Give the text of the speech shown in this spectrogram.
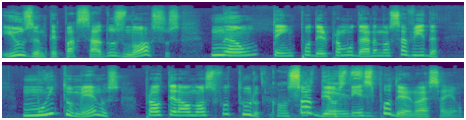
e os antepassados nossos não têm poder para mudar a nossa vida. Muito menos para alterar o nosso futuro. Com Só certeza. Deus tem esse poder, não é, Sayão?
